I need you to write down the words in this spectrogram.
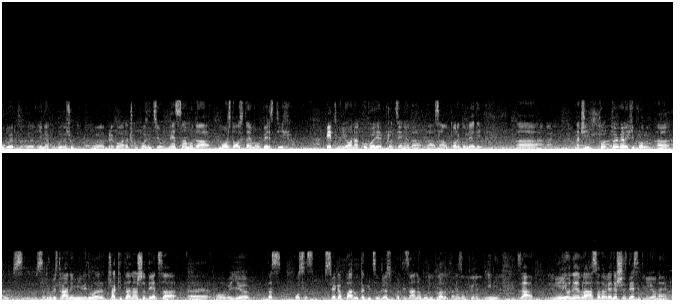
ugled uh, i neku buduću uh, pregovaračku poziciju, ne samo da možda ostajemo bez tih 5 miliona kogod je procenio da, da samo toliko vredi, uh, Znači, to, to je veliki problem. A, s, sa druge strane, mi vidimo da čak i ta naša deca e, ovaj, e, da s- posle svega par utakmica u dresu Partizana budu prodata, ne znam, Fiorentini za milion evra, a sada vrede 60 miliona evra.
